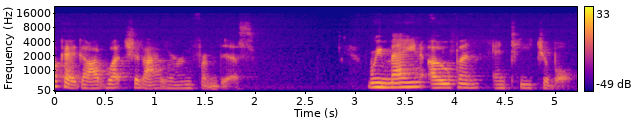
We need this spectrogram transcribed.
okay, God, what should I learn from this? Remain open and teachable.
